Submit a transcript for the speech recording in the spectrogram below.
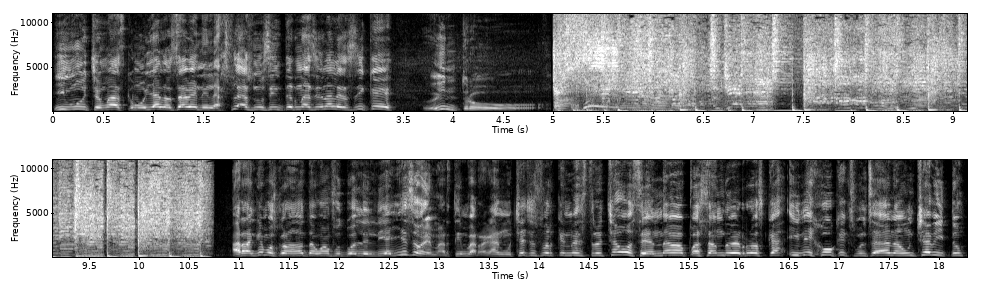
y mucho más, como ya lo saben, en las Flash News internacionales, así que, intro. Arranquemos con la nota One Fútbol del día y es sobre Martín Barragán, muchachos, porque nuestro chavo se andaba pasando de rosca y dejó que expulsaran a un chavito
